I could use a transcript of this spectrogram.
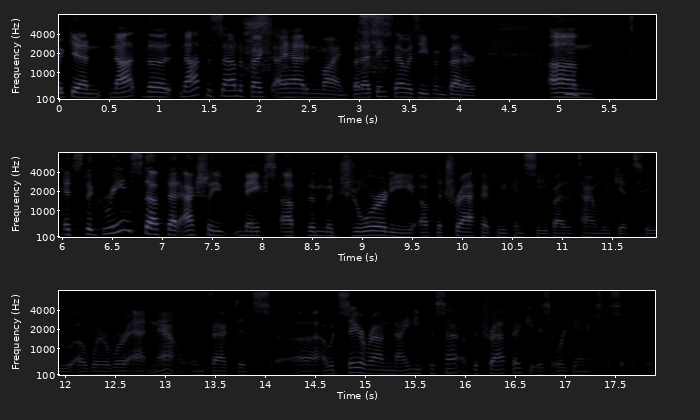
Again, not the not the sound effect I had in mind, but I think that was even better. Um, it's the green stuff that actually makes up the majority of the traffic we can see by the time we get to uh, where we're at now. In fact, it's uh, I would say around ninety percent of the traffic is organic specifically.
